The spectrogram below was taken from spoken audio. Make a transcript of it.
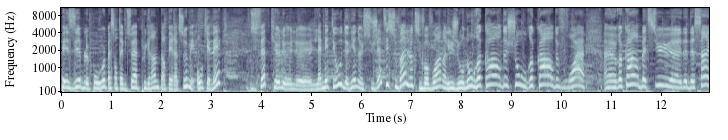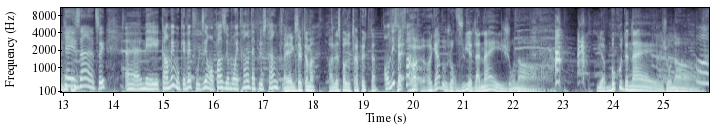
paisible pour eux parce qu'ils sont habitués à plus grande température. Mais au Québec, du fait que le, le- la météo devienne un sujet. Tu sais, souvent, là, tu vas voir dans les journaux record de chaud, record de froid, un record battu euh, de, de 115 ans, tu sais. Euh, mais quand même, au Québec, faut le dire, on passe de moins 30 à plus 30. là. Ben, exactement. En l'espace de très peu de temps. On est fait Ben, fort. re- regarde aujourd'hui, il y a de la neige au nord. Il y a beaucoup de neige au nord.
